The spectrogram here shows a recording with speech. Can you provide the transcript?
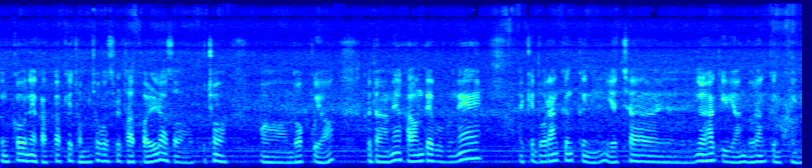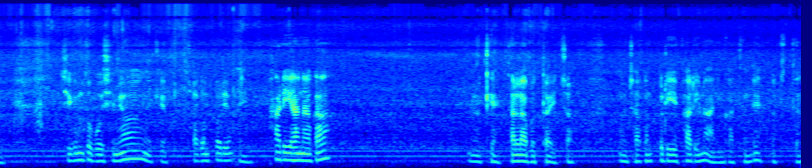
근권에 가깝게 점조보수를 다 벌려서 붙여 어, 넣었고요. 그 다음에 가운데 부분에 이렇게 노란 끈끈이 예찰을 하기 위한 노란 끈끈이 지금도 보시면 이렇게 작은 뿌리 아니, 파리 하나가 이렇게 달라붙어 있죠. 어, 작은 뿌리 파리는 아닌 것 같은데 어쨌든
